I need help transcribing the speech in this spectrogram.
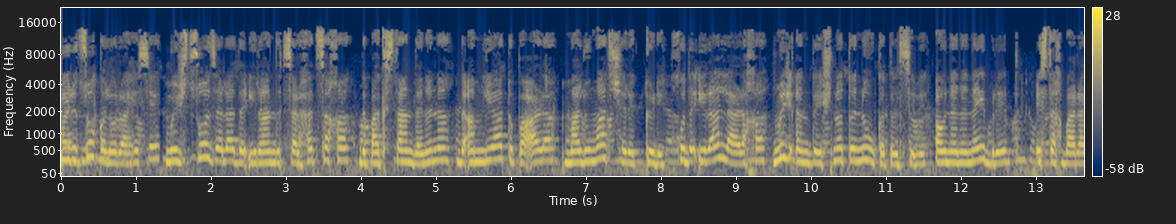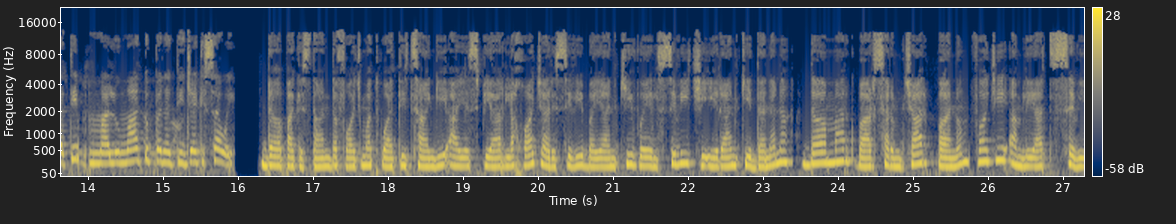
تیر څو کلو راهیسې موږ څو ځله د ایران د سرحد څخه د پاکستان دننه د عملیاتو په اړه معلومات شریک کړي خو د ایران له اړخه زموږ اندېښنو ته نه و کتل شوي او نننی برید استخباراتي معلوماتو په نتیجه کې شوی د پاکستان د فوج مطبوعاتي څانګې آی اس پی آر لخوا جاري سوي بیان کې ویل سوي چې ایران کې دننه د مارک بار سرمچار په نوم فوجي عملیات سوي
